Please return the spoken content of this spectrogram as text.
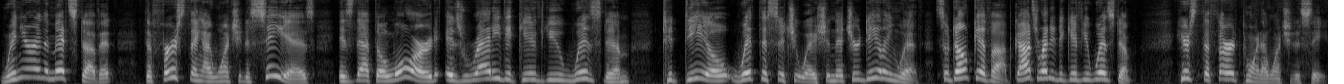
when you're in the midst of it, the first thing I want you to see is is that the Lord is ready to give you wisdom to deal with the situation that you're dealing with. So don't give up. God's ready to give you wisdom. Here's the third point I want you to see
